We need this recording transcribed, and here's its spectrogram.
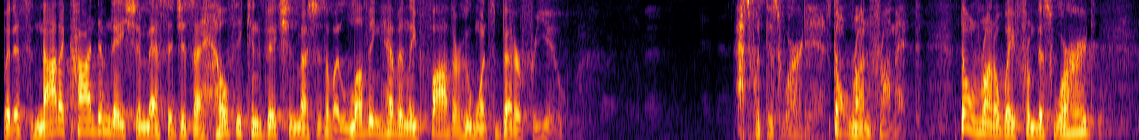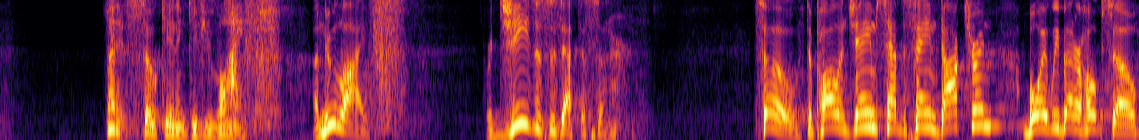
but it's not a condemnation message. It's a healthy conviction message of a loving Heavenly Father who wants better for you. That's what this word is. Don't run from it. Don't run away from this word. Let it soak in and give you life, a new life, where Jesus is at the center. So, do Paul and James have the same doctrine? Boy, we better hope so.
